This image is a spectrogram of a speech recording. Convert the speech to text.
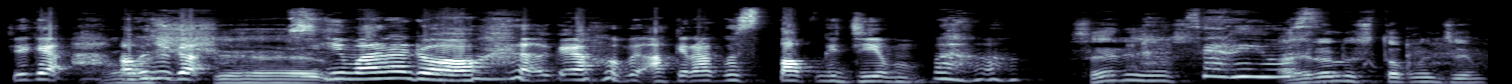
Jadi kayak aku Oh, juga shit. gimana dong? kayak aku, akhirnya aku stop nge-gym. Serius? Serius? Akhirnya lu stop nge-gym.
